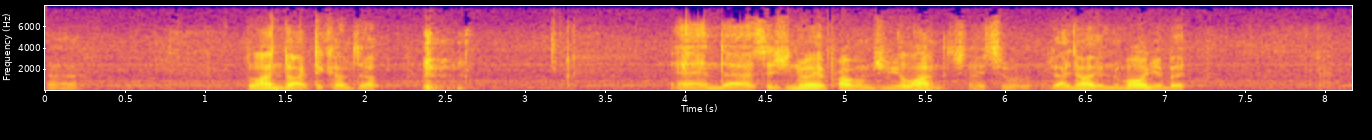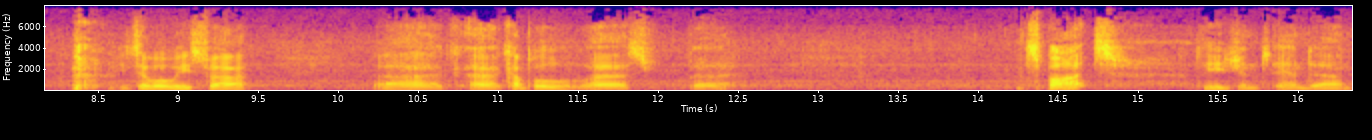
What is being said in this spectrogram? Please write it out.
uh, the lung doctor comes up and uh, says, you know you have problems with your lungs. And I said, well, I know I have pneumonia, but he said, well, we saw uh, a couple uh, uh, spots, lesions, and um,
